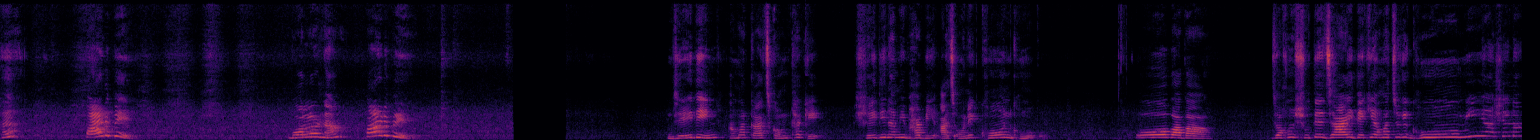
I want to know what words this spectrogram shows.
হ্যাঁ? পারবে? বলো না, পারবে? যেই দিন আমার কাজ কম থাকে, সেই দিন আমি ভাবি আজ অনেকক্ষণ ঘুমোবো। ও বাবা, যখন শুতে যাই দেখি আমার চোখে ঘুমই আসে না।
